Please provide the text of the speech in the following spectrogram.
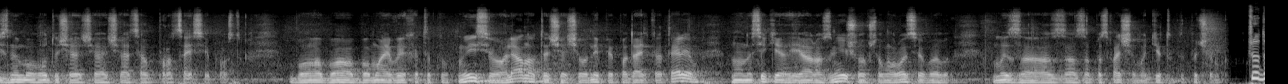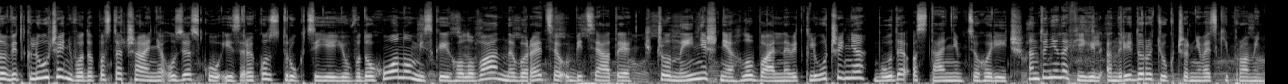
з ним угоду, чи, чи, чи це в процесі просто. Бо, бо, бо має виїхати комісію, оглянути, чи, чи вони підпадають критеріям. Ну наскільки я, розумію, що в цьому році ми, ми за, за, забезпечимо діток відпочинку. Щодо відключень водопостачання у зв'язку із реконструкцією водогону, міський голова не береться обіцяти, що нинішнє глобальне відключення буде останнім цьогоріч. Антоніна Фігель, Андрій Доротюк, Чернівецький промінь.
